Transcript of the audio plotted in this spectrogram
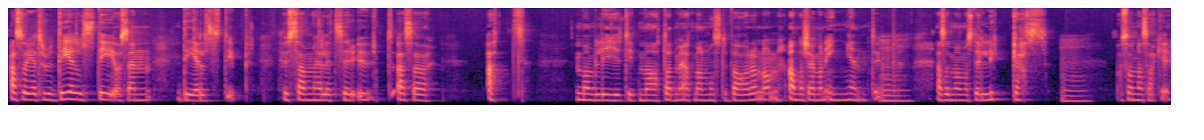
Alltså jag tror dels det och sen dels typ hur samhället ser ut. Alltså att man blir ju typ matad med att man måste vara någon. Annars är man ingen typ. Alltså att man måste lyckas. Och sådana saker.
